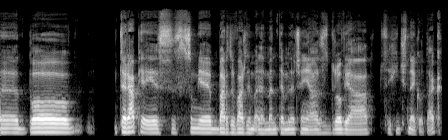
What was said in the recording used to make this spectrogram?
e, bo terapia jest w sumie bardzo ważnym elementem leczenia zdrowia psychicznego, tak?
